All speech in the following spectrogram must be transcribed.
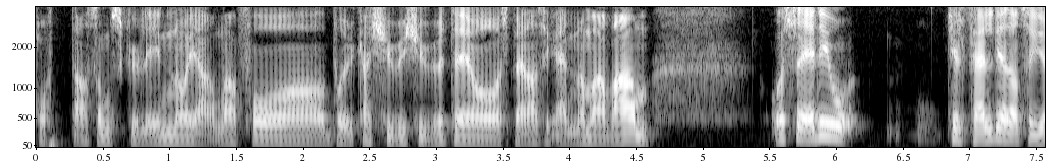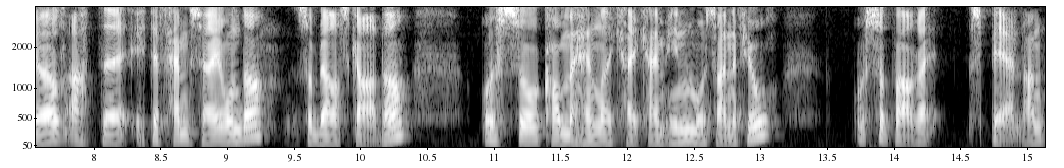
hotta som skulle inn og gjerne få bruke 2020 til å spille seg enda mer varm. Og så er det jo tilfeldigheter som gjør at eh, etter fem serierunder så blir det skader. Og så kommer Henrik Heikheim inn mot Sandefjord, og så bare spiller han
